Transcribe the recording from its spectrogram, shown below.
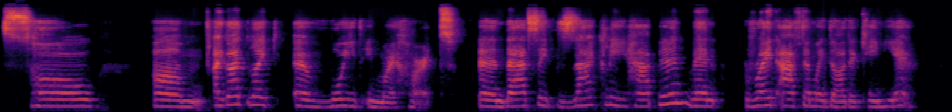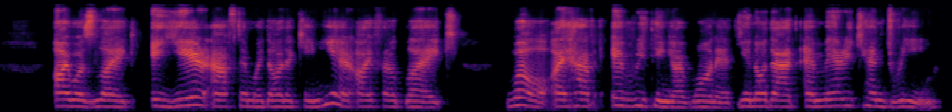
so um, I got like a void in my heart. And that's exactly happened when right after my daughter came here. I was like a year after my daughter came here, I felt like, well, I have everything I wanted. You know, that American dream,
